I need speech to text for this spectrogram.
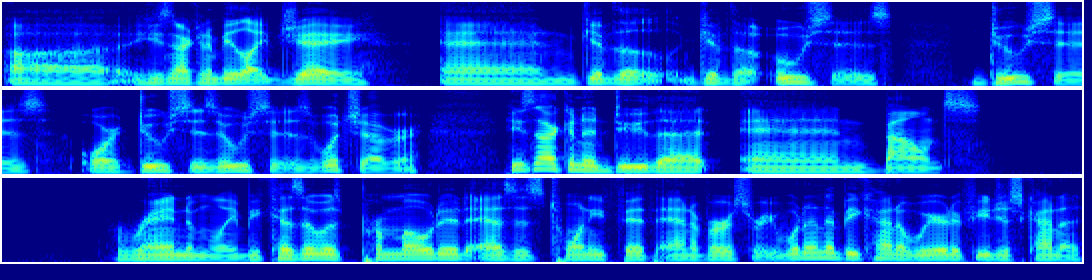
uh he's not going to be like Jey and give the give the ooses deuces or deuces ooses, whichever. He's not going to do that and bounce randomly because it was promoted as his 25th anniversary. Wouldn't it be kind of weird if he just kind of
